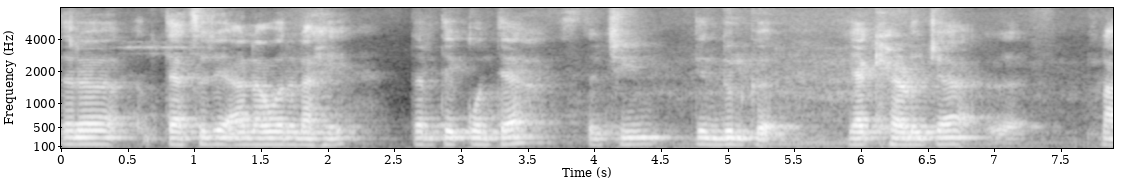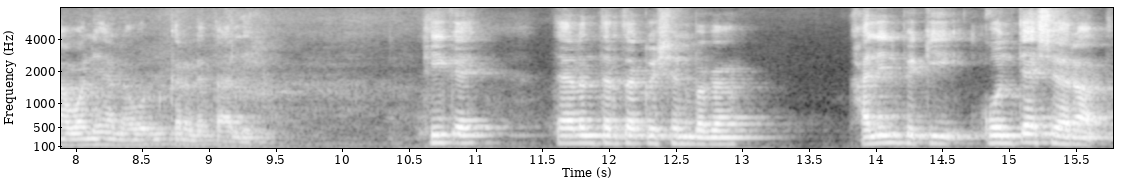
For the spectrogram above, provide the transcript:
तर त्याचं जे अनावरण आहे तर ते कोणत्या? सचिन तेंडुलकर या खेळाडूच्या नावाने अनावरण करण्यात आले. ठीक आहे. त्यानंतरचा क्वेश्चन बघा. खालीलपैकी कोणत्या शहरात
